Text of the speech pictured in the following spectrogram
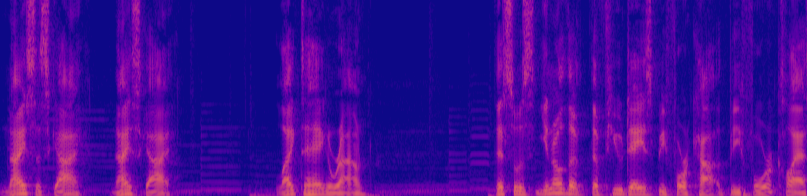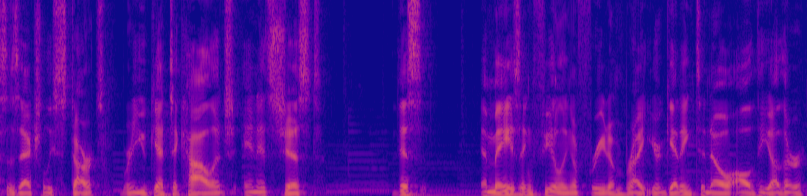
nicest guy, nice guy. Liked to hang around. This was, you know, the the few days before co- before classes actually start, where you get to college and it's just this amazing feeling of freedom, right? You're getting to know all the other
